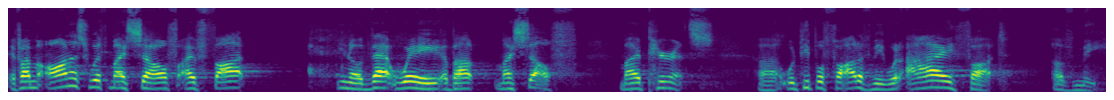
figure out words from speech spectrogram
If I'm honest with myself, I've thought, you know, that way about myself, my appearance, uh, what people thought of me, what I thought of me.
